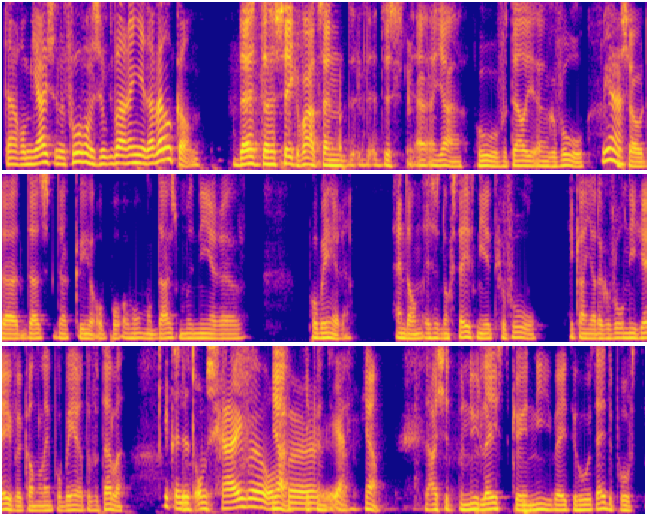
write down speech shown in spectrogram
daarom juist een vorm zoekt waarin je dat wel kan. dat, is- dat is zeker waar. Het zijn, het is, eh, ja, hoe vertel je een gevoel? Ja, Of zo, dat, dat, is, dat kun je op honderdduizend manieren proberen. En dan is het nog steeds niet het gevoel. Ik kan je dat gevoel niet geven, ik kan alleen proberen te vertellen. je kunt zo. het omschrijven of... ja, eh, je kunt, ja. eh, ja. Als je het menu leest, kun je niet weten hoe het eten proeft.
